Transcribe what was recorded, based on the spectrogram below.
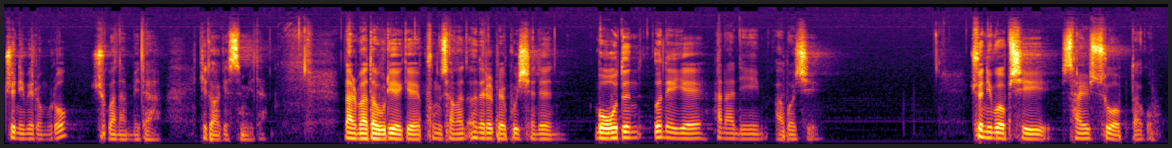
주님의 이름으로 축원합니다. 기도하겠습니다. 날마다 우리에게 풍성한 은혜를 베푸시는 모든 은혜의 하나님 아버지. 주님 없이 살 수 없다고.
